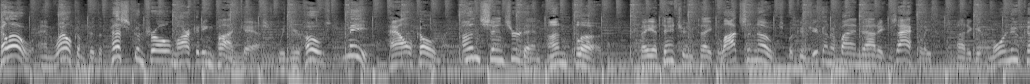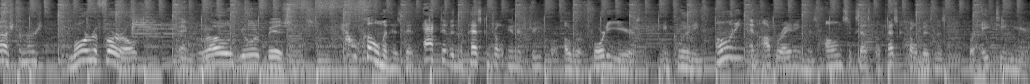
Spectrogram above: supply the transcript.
Hello, and welcome to the Pest Control Marketing Podcast with your host, me, Hal Coleman, uncensored and unplugged. Pay attention, take lots of notes because you're going to find out exactly how to get more new customers, more referrals, and grow your business. Hal Coleman has been active in the pest control industry for over 40 years, including owning and operating his own successful pest control business for 18 years.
